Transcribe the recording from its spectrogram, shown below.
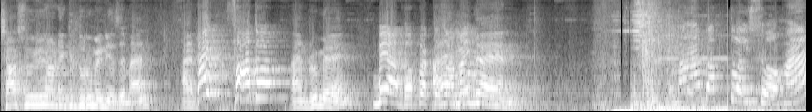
শাশুড়ি অনেক কিন্তু রুমে নিয়েছে ম্যান আইন ফাতো আইন রুমে বেয়াদব একটা জামাই। আইন। মা ভক্ত হইছো হ্যাঁ?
